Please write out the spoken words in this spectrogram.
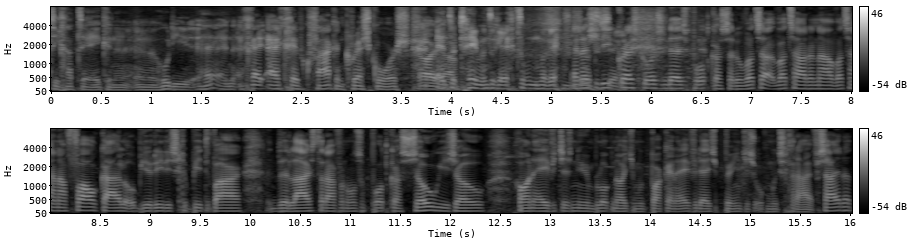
hij gaat tekenen. hoe die, hè, en eigenlijk geef ik vaak een crash course. Oh, ja. Entertainmentrecht om maar even En als je die crash course in deze podcast zou doen, wat, zou, wat, zouden nou, wat zijn nou valkuilen op juridisch gebied waar de luisteraar van onze podcast sowieso gewoon eventjes nu een bloknootje moet pakken en even deze puntjes op moet schrijven. Zou je, dat,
